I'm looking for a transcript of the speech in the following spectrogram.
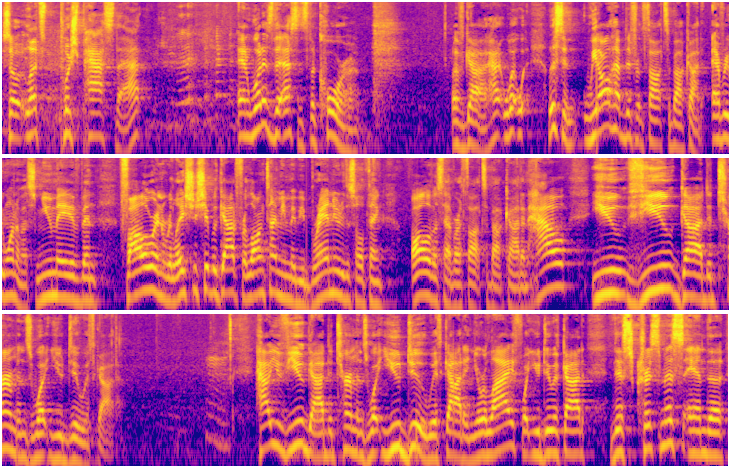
So let's push past that. And what is the essence, the core of God? How, what, what, listen, we all have different thoughts about God, every one of us. And you may have been follower in relationship with God for a long time. You may be brand new to this whole thing. All of us have our thoughts about God. And how you view God determines what you do with God. How you view God determines what you do with God in your life, what you do with God this Christmas. And the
